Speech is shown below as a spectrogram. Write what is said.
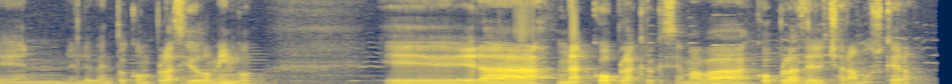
en el evento con Plácido Domingo. era una copla, creo que se llamaba Coplas del Charamusquero.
